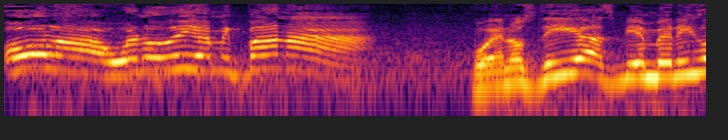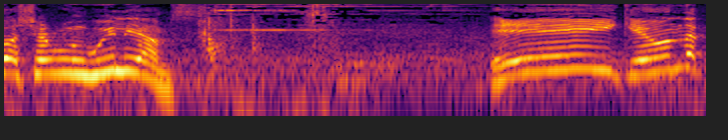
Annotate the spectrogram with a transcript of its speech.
Hola, buenos días, mi pana. Buenos días, bienvenido a Sherwin Williams. ¡Ey! ¿Qué onda,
